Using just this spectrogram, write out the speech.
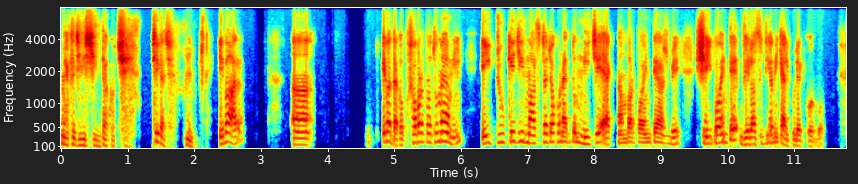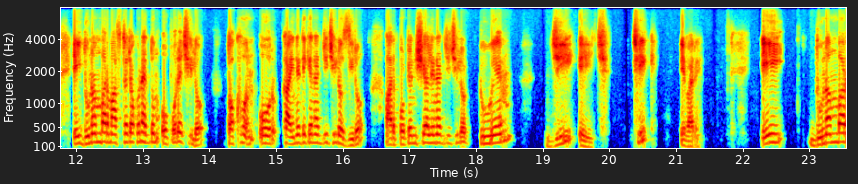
আমি একটা জিনিস চিন্তা করছি। ঠিক আছে? এবার এবার দেখো, সবার প্রথমে আমি এই টু কেজির মাছটা যখন একদম নিচে এক নাম্বার পয়েন্টে আসবে, সেই পয়েন্টে ভেলোসিটি আমি ক্যালকুলেট করব। এই দু নাম্বার মাছটা যখন একদম ওপরে ছিল, তখন ওর কাইনেটিক এনার্জি ছিল জিরো আর পোটেনশিয়াল এনার্জি ছিল টু এম জি এইচ ঠিক? এবারে, এই দু নাম্বার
